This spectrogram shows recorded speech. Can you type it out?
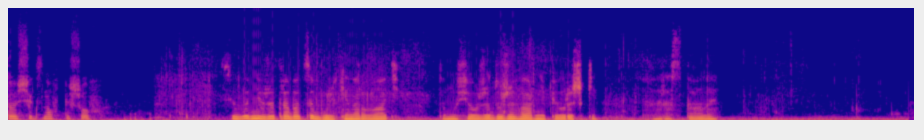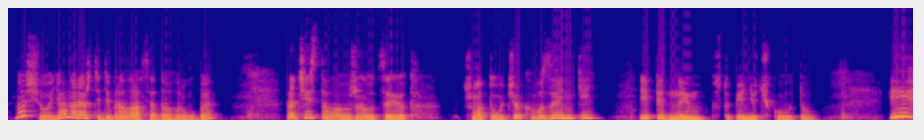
Дощик знов пішов. Сьогодні вже треба цибульки нарвати, тому що вже дуже гарні пюришки виростали. Ну що, я нарешті дібралася до груби. Прочистила вже оцей от шматочок вузенький і під ним ступенечку оту. І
